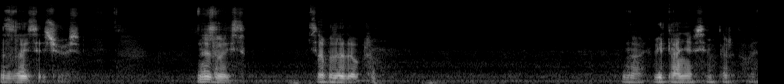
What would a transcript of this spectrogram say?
Злися чогось. Не злись. Все буде добре. Давай, вітання всім передавай.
